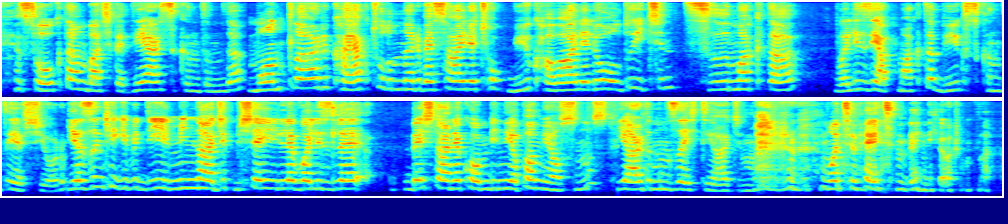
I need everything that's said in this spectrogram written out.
soğuktan başka diğer sıkıntım da montlar, kayak tulumları vesaire çok büyük havaleli olduğu için sığmakta, valiz yapmakta büyük sıkıntı yaşıyorum. Yazınki gibi değil minnacık bir şeyle valizle 5 tane kombin yapamıyorsunuz. Yardımınıza ihtiyacım var. Motive edin beni yorumlarda.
